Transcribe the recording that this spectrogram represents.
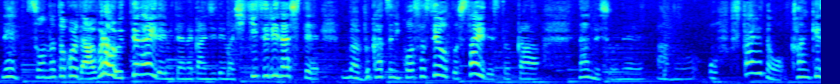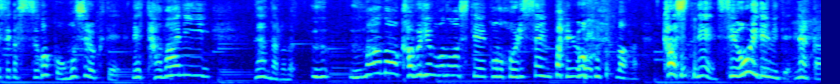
ね、そんなところで油を売ってないでみたいな感じで、まあ、引きずり出して、まあ、部活に来させようとしたりですとかなんでしょうね。あのお二人の関係性がすごく面白くて、ね、たまになんだろうなう馬のかぶり物をしてこの堀先輩を、まあかしね、背負いでみてなんか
